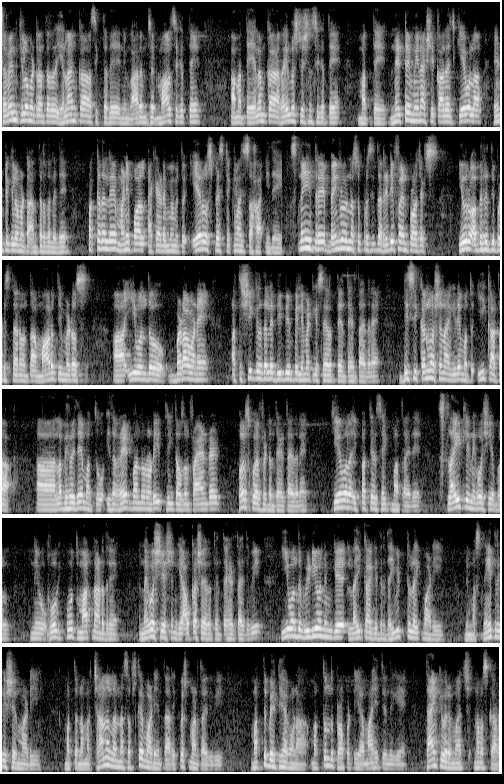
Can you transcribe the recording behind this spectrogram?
Seven kilometre ಅಂತರದಲ್ಲಿ ಯಲಂಕ ಸಿಗ್ತದೆ, ನಿಮ್ಗೆ R M Z mall ಸಿಗುತ್ತೆ ಮತ್ತೆ Yelahanka railway station ಸಿಗುತ್ತೆ. ಮತ್ತೆ ನೆಟ್ಟೆ ಮೀನಾಕ್ಷಿ ಕಾಲೇಜ್ ಕೇವಲ ಎಂಟು ಕಿಲೋಮೀಟರ್ ಅಂತರದಲ್ಲಿದೆ. ಪಕ್ಕದಲ್ಲೇ ಮಣಿಪಾಲ್ ಅಕಾಡೆಮಿ ಮತ್ತು ಏರೋಸ್ಪೇಸ್ ಟೆಕ್ನಾಲಜಿ ಸಹ ಇದೆ. ಸ್ನೇಹಿತರೆ, ಬೆಂಗಳೂರಿನ ಸುಪ್ರಸಿದ್ಧ ರೆಡಿಫೈನ್ ಪ್ರಾಜೆಕ್ಟ್ಸ್ ಇವರು ಅಭಿವೃದ್ಧಿಪಡಿಸ್ತಾ ಇರುವಂಥ ಮಾರುತಿ ಮೆಡೋಸ್ ಈ ಒಂದು ಬಡಾವಣೆ ಅತಿ ಶೀಘ್ರದಲ್ಲೇ ಬಿ ಬಿ ಎಂ ಲಿಮಿಟ್ಗೆ ಸೇರುತ್ತೆ ಅಂತ ಹೇಳ್ತಾ ಇದ್ದಾರೆ. ಡಿ ಸಿ ಕನ್ವರ್ಷನ್ ಆಗಿದೆ ಮತ್ತು ಈ ಖಾತಾ ಲಭ್ಯವಿದೆ ಮತ್ತು ಇದರ ರೇಟ್ ಬಂದು ನೋಡಿ three thousand five hundred per square feet ಅಂತ ಹೇಳ್ತಾ ಇದ್ದಾರೆ. ಕೇವಲ ಇಪ್ಪತ್ತೇಳು ಸೈಟ್ ಮಾತ್ರ ಇದೆ. ಸ್ಲೈಟ್ಲಿ ನೆಗೋಷಿಯೇಬಲ್ ನೀವು ಹೋಗಿ ಕೂತು ಮಾತನಾಡಿದ್ರೆ ನೆಗೋಷಿಯೇಷನ್ಗೆ ಅವಕಾಶ ಇರುತ್ತೆ ಅಂತ ಹೇಳ್ತಾ ಇದ್ದೀವಿ. ಈ ಒಂದು ವಿಡಿಯೋ ನಿಮಗೆ ಲೈಕ್ ಆಗಿದ್ದರೆ ದಯವಿಟ್ಟು ಲೈಕ್ ಮಾಡಿ, ನಿಮ್ಮ ಸ್ನೇಹಿತರಿಗೆ ಶೇರ್ ಮಾಡಿ, ಮತ್ತು ನಮ್ಮ ಚಾನಲನ್ನು ಸಬ್ಸ್ಕ್ರೈಬ್ ಮಾಡಿ ಅಂತ ರಿಕ್ವೆಸ್ಟ್ ಮಾಡ್ತಾ ಇದ್ದೀವಿ. ಮತ್ತೆ ಭೇಟಿಯಾಗೋಣ ಮತ್ತೊಂದು ಪ್ರಾಪರ್ಟಿಯ ಮಾಹಿತಿಯೊಂದಿಗೆ. ಥ್ಯಾಂಕ್ ಯು ವೆರಿ ಮಚ್ ನಮಸ್ಕಾರ.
